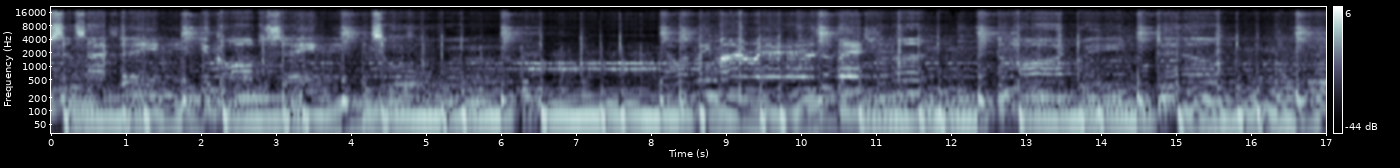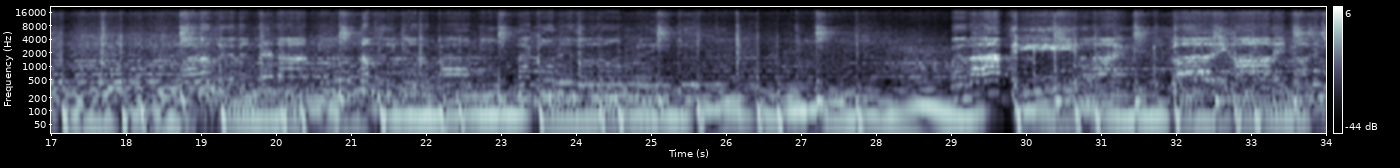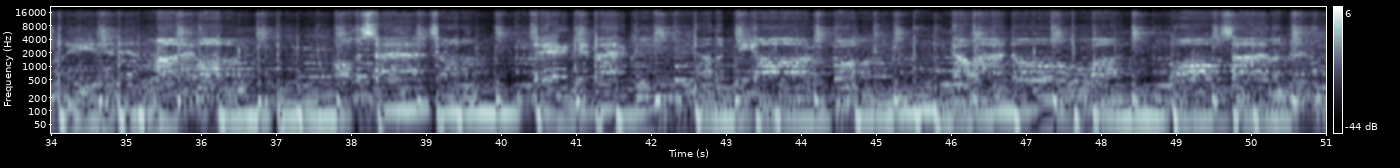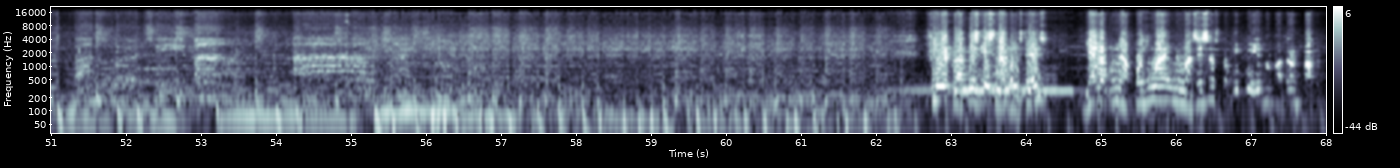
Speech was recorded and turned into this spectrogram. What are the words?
since that day you called to say it's over. Συναγωνιστές, για ένα ακόμη απόγευμα είναι μαζί σας στο δίκτυο Λίγων Πατρών Σπάτων,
